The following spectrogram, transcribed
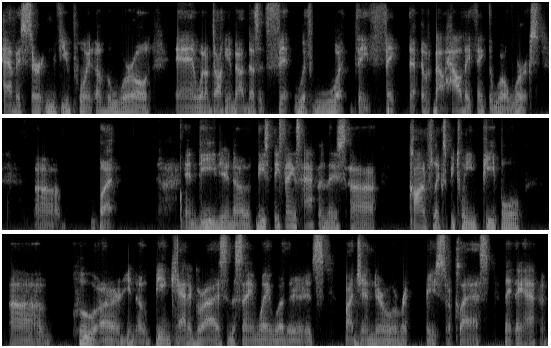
have a certain viewpoint of the world, and what I'm talking about doesn't fit with what they think about how they think the world works. Um, but indeed, you know, these these things happen. These uh, conflicts between people um, who are, you know, being categorized in the same way, whether it's by gender or race or class, they, they happen.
